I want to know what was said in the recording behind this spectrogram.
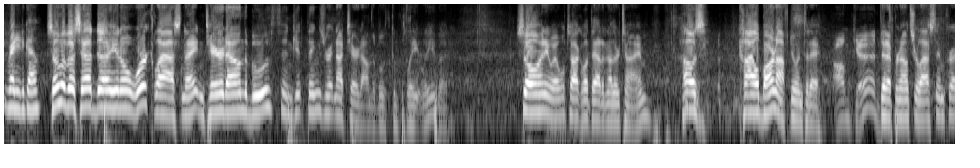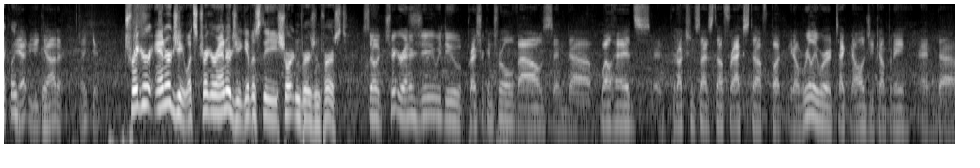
ready to go. Some of us had, uh, you know, work last night and tear down the booth and get things right. Not tear down the booth completely, but. So, anyway, we'll talk about that another time. How's Kyle Barnoff doing today? I'm good. Did I pronounce your last name correctly? yeah, you got it. Thank you. Trigger Energy. What's Trigger Energy? Give us the shortened version first. So, Trigger Energy, we do pressure control valves and uh, wellheads and production side stuff, rack stuff. But you know, really, we're a technology company, and uh,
